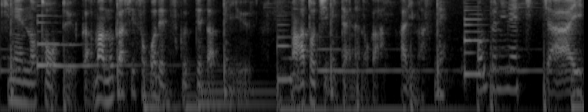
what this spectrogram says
記念の塔というか、まあ、昔そこで作ってたっていう、まあ、跡地みたいなのがありますね。本当にねちっちゃい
